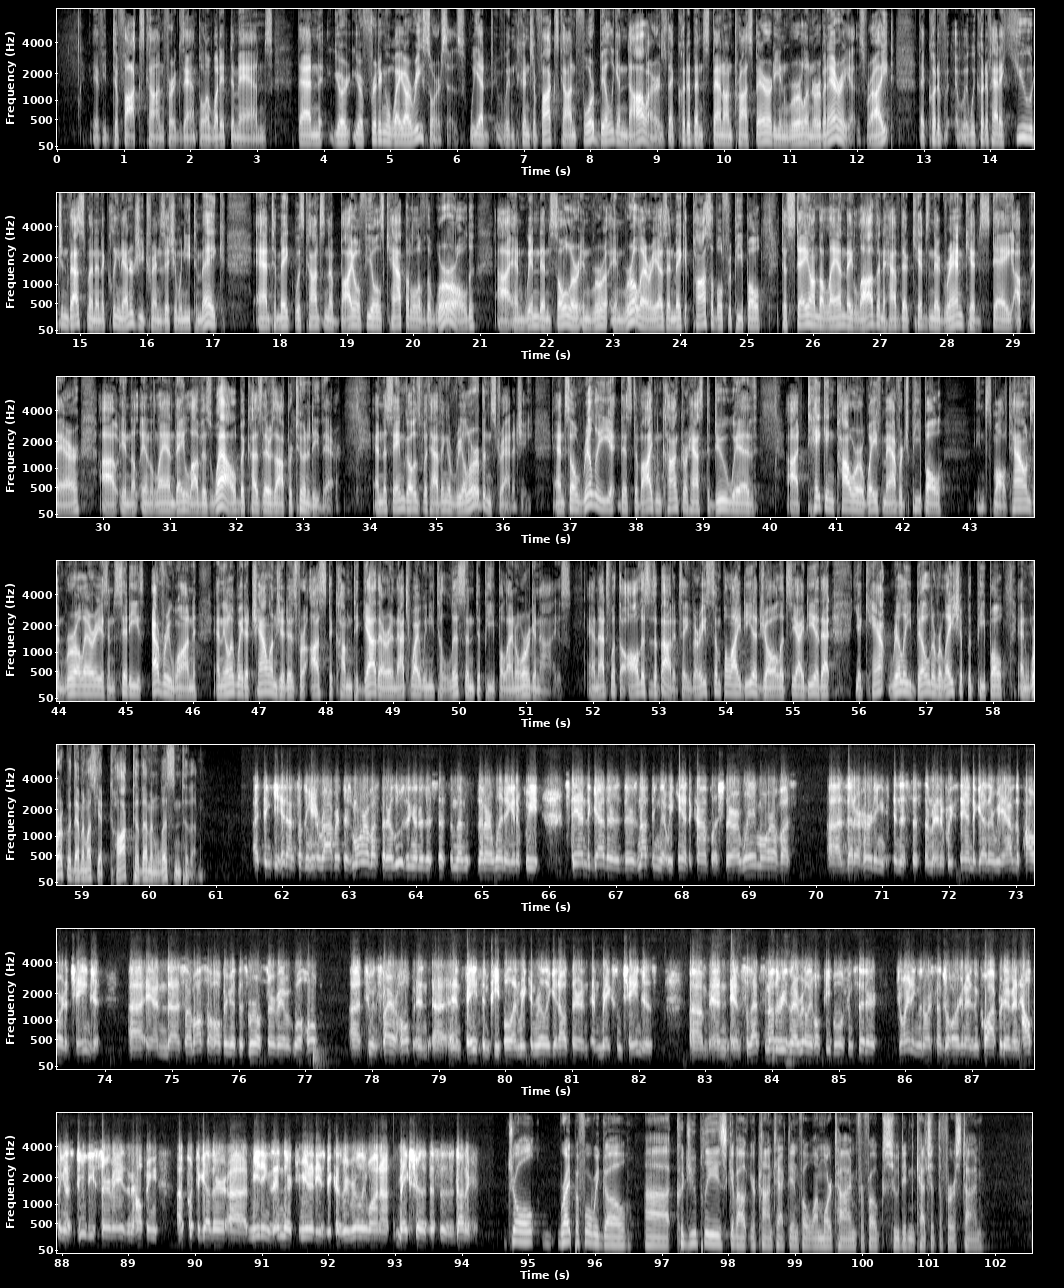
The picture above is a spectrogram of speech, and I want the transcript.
if you, to Foxconn, for example, and what it demands, then you're you're fritting away our resources. We had, in terms of Foxconn, four billion dollars that could have been spent on prosperity in rural and urban areas, right? That could have we could have had a huge investment in a clean energy transition we need to make, and to make Wisconsin a biofuels capital of the world uh, and wind and solar in rural, in rural areas and make it possible for people to stay on the land they love and have their kids and their grandkids stay up there uh, in, the, in the land they love as well because there's opportunity there. And the same goes with having a real urban strategy. And so, really, this divide and conquer has to do with uh, taking power away from average people in small towns and rural areas and cities, everyone. And the only way to challenge it is for us to come together. And that's why we need to listen to people and organize. And that's what the, all this is about. It's a very simple idea, Joel. It's the idea that you can't really build a relationship with people and work with them unless you talk to them and listen to them. I think you hit on something here, Robert. There's more of us that are losing under this system than, than are winning. And if we stand together, there's nothing that we can't accomplish. There are way more of us uh, that are hurting in this system. And if we stand together, we have the power to change it. Uh, and uh, so I'm also hoping that this rural survey will hope uh, to inspire hope and, uh, and faith in people, and we can really get out there and, and make some changes. Um, and, and so that's another reason I really hope people will consider joining the North Central Organizing Cooperative and helping us do these surveys and helping uh, put together uh, meetings in their communities because we really want to make sure that this is done. Joel, right before we go, uh, could you please give out your contact info one more time for folks who didn't catch it the first time?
